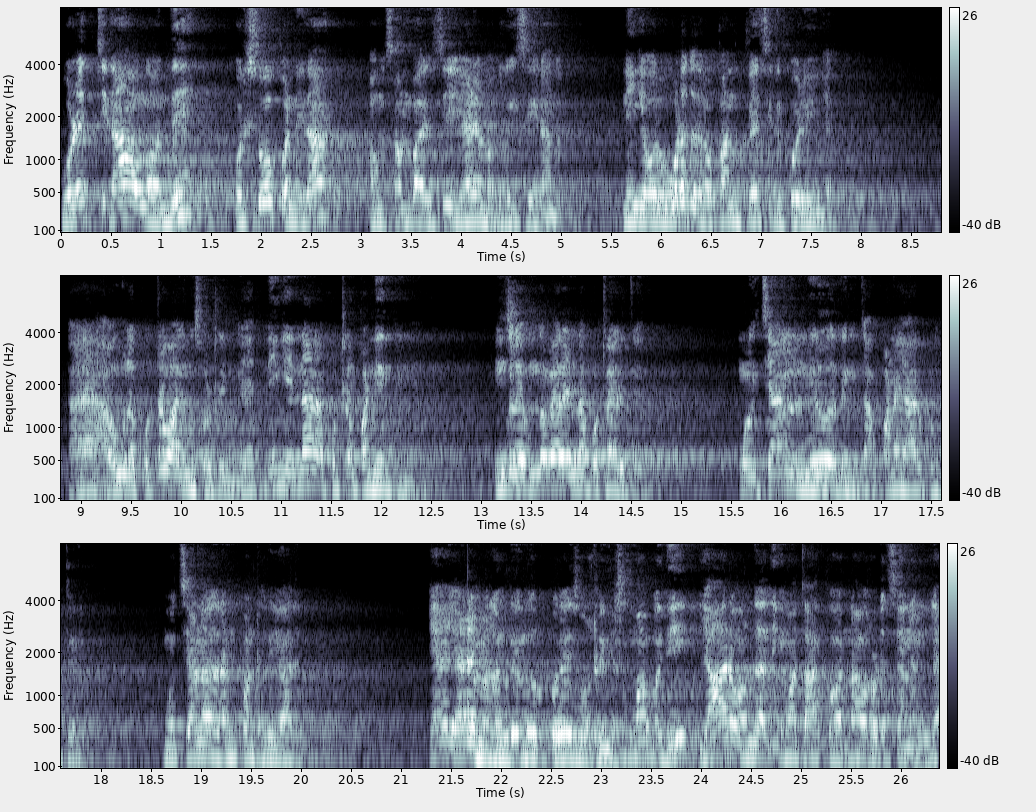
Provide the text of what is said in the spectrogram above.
உழைச்சி தான் அவங்க வந்து ஒரு ஷோ பண்ணி தான் அவங்க சம்பாதிச்சு ஏழை மக்களுக்கு செய்கிறாங்க நீங்கள் ஒரு ஊடகத்தில் உட்காந்து பேசிட்டு போயிடுவீங்க. ஆ, அவங்கள குற்றவாளின்னு சொல்கிறீங்க நீங்கள் என்னென்ன குற்றம் பண்ணியிருக்கீங்க? உங்களை உங்கள் மேலே என்ன குற்றம் இருக்குது உங்களுக்கு சேனல் நிறுவனத்துக்கு பணம் யார் கொடுத்தது? உங்கள் சேனலை ரன் பண்ணுறது யார்? ஏன் ஏழை மேலங்கிறது ஒரு குறைய சொல்கிறீங்க சும்மாபதி யாரை வந்து அதிகமாக தாக்குவார்னா அவரோட சேனலில்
